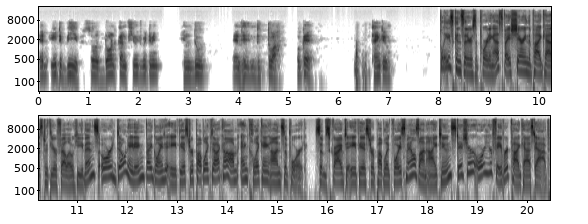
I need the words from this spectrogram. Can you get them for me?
and eat beef. So don't confuse between Hindu and Hindutva. Okay. Thank you. Please consider supporting us by sharing the podcast with your fellow heathens or donating by going to atheistrepublic.com and clicking on support. Subscribe to Atheist Republic voicemails on iTunes, Stitcher, or your favorite podcast app.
